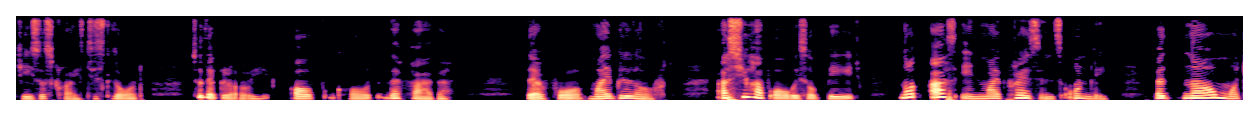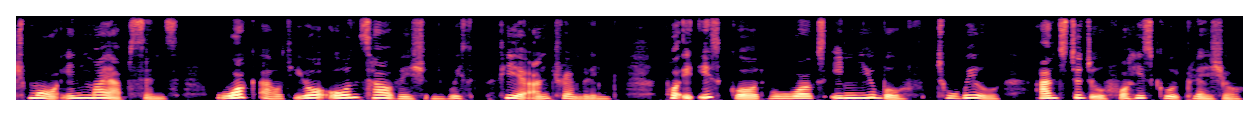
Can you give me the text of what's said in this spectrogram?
Jesus Christ is Lord, to the glory of God the Father. Therefore, my beloved, as you have always obeyed, not as in my presence only, but now much more in my absence, work out your own salvation with fear and trembling, for it is God who works in you both to will and to do for his good pleasure.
